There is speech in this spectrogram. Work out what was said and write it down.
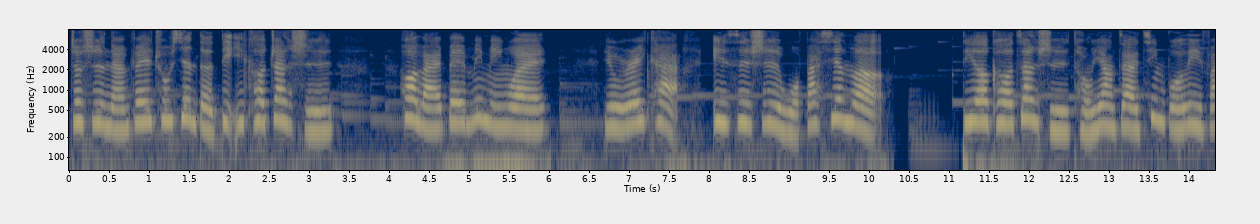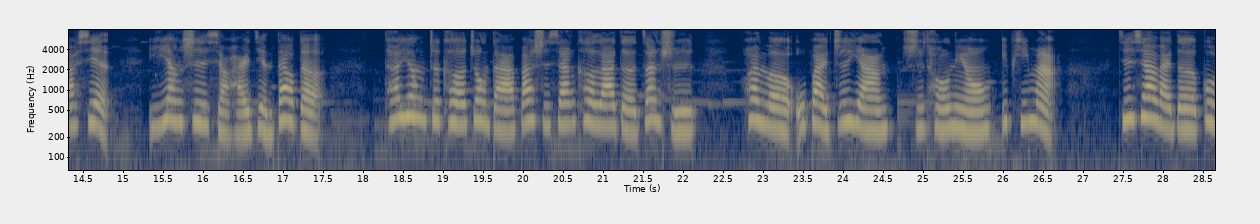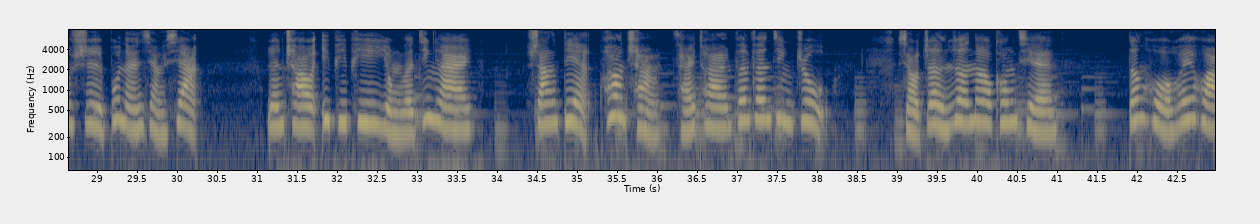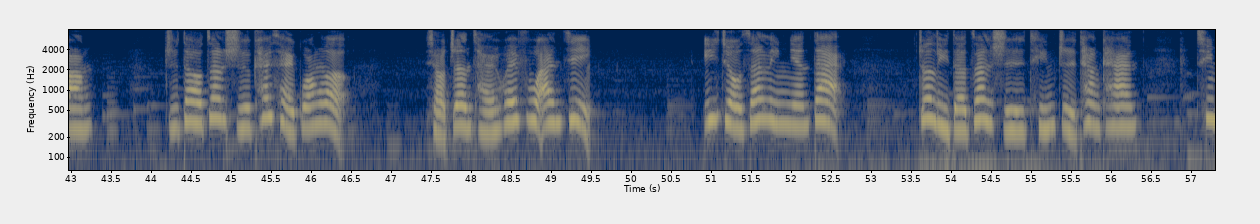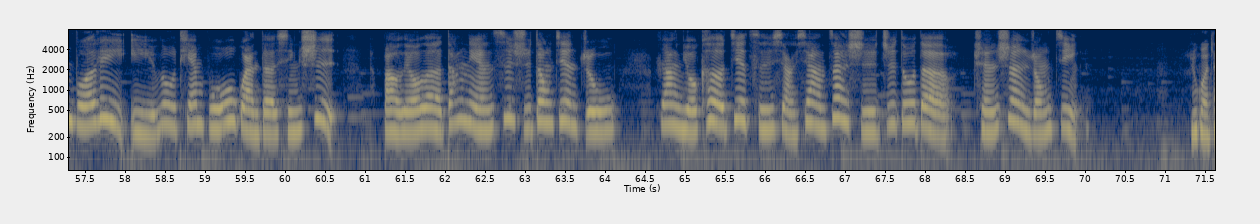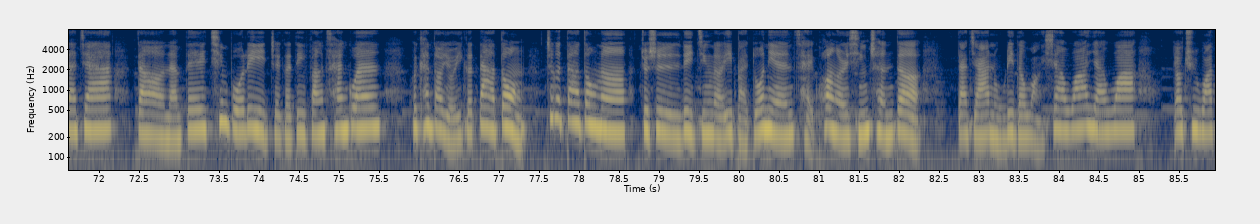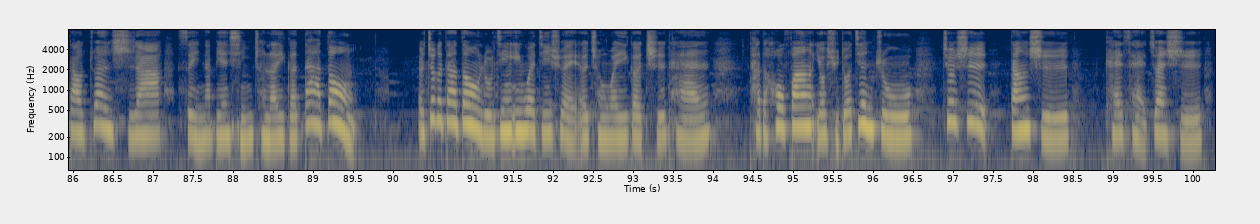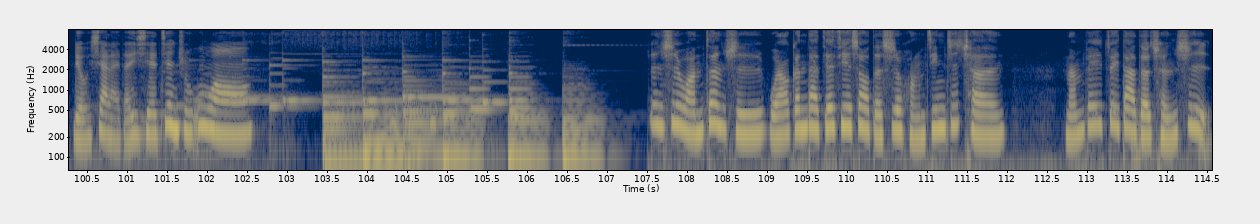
这是南非出现的第一颗钻石。后来被命名为 Eureka，意思是我发现了。第二颗钻石同样在庆伯利发现，一样是小孩捡到的。他用这颗重达八十三克拉的钻石，换了五百只羊、十头牛、一匹马。接下来的故事不难想象，人潮一批批涌了进来。商店、矿场、财团纷纷进驻，小镇热闹空前，灯火辉煌。直到钻石开采光了，小镇才恢复安静。一九三零年代，这里的钻石停止探勘，庆伯利以露天博物馆的形式保留了当年四十栋建筑。让游客借此想象钻石之都的全盛荣景。如果大家到南非钦伯利这个地方参观，会看到有一个大洞。这个大洞呢，就是历经了一百多年采矿而形成的。大家努力的往下挖呀挖，要去挖到钻石啊，所以那边形成了一个大洞。而这个大洞如今因为积水而成为一个池潭。它的后方有许多建筑，就是当时开采钻石留下来的一些建筑物哦。认识完钻石，我要跟大家介绍的是黄金之城。南非最大的城市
